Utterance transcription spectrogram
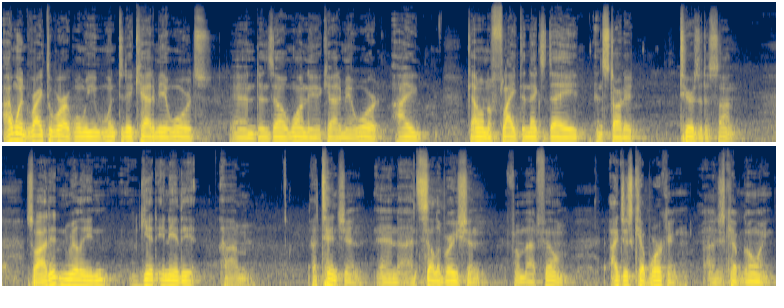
I went right to work when we went to the Academy Awards and Denzel won the Academy Award. I got on a flight the next day and started Tears of the Sun. So I didn't really get any of the um, attention and, and celebration from that film. I just kept working. I just kept going.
